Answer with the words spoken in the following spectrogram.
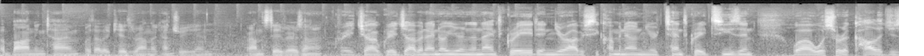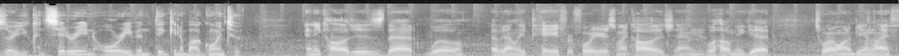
a bonding time with other kids around the country and around the state of Arizona. Great job, great job. And I know you're in the ninth grade and you're obviously coming on your 10th grade season. Well, what sort of colleges are you considering or even thinking about going to? Any colleges that will evidently pay for four years of my college and will help me get to where I want to be in life.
